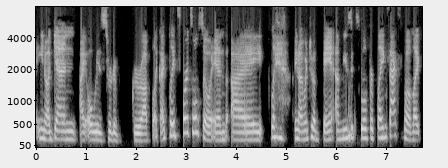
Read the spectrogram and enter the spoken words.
you know again I always sort of grew up like I played sports also, and I played. You know, I went to a band, a music school for playing saxophone. Like,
